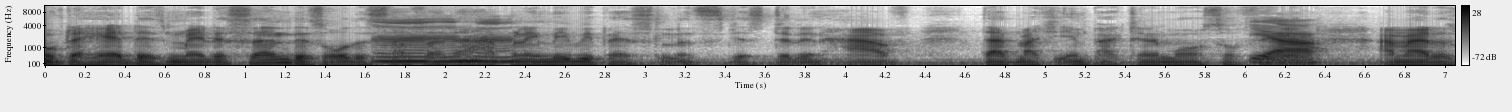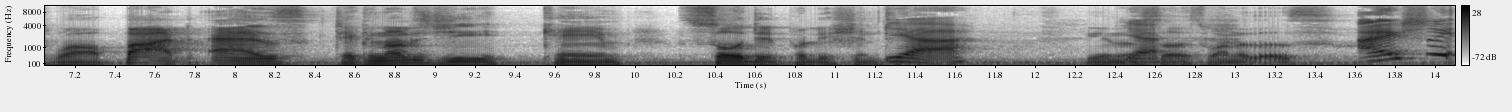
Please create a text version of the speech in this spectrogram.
moved ahead. There's medicine. There's all this stuff Mm-hmm. that are happening. Maybe pestilence just didn't have that much impact anymore. So Yeah. I might as well. But as technology came, so did pollution. Too, Yeah. You know. yeah. So it's one of those. I actually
